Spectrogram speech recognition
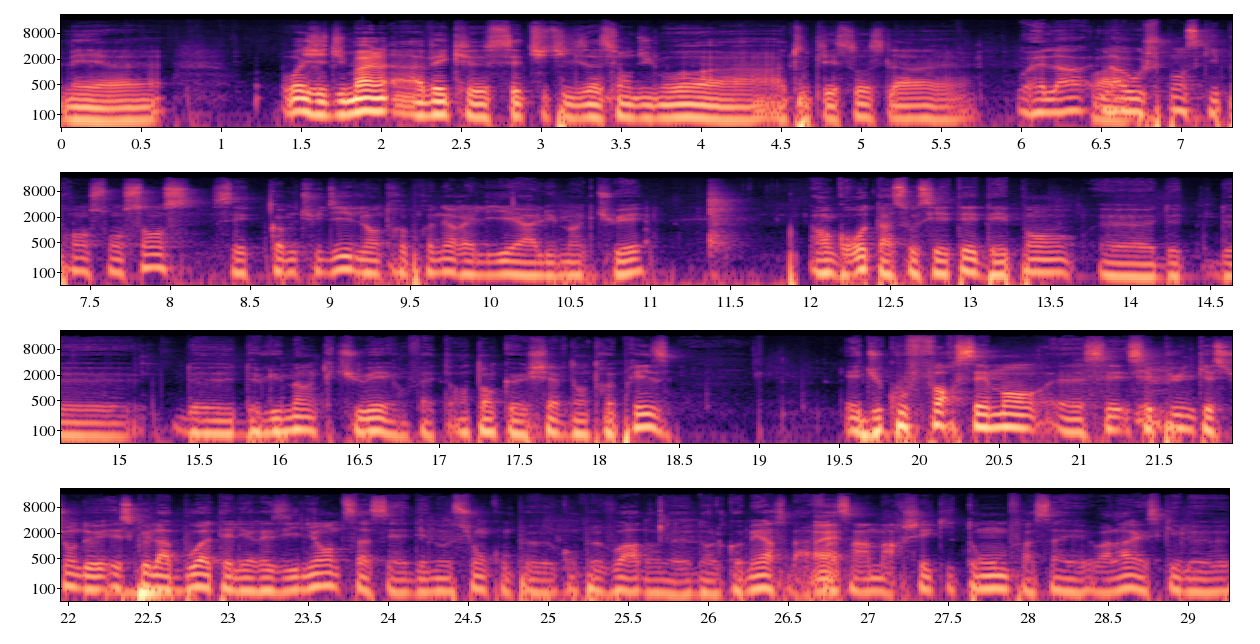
Mais ouais, j'ai du mal avec cette utilisation du mot à toutes les sauces là. Ouais, là, Voilà. là où je pense qu'il prend son sens, c'est comme tu dis, l'entrepreneur est lié à l'humain que tu es. En gros, ta société dépend euh, de, de, de, de l'humain que tu es, en fait, en tant que chef d'entreprise. Et du coup, forcément, euh, c'est plus une question de est-ce que la boîte elle est résiliente? Ça, c'est des notions qu'on peut qu'on peut voir dans le, dans le commerce. Bah, Ouais. Face à un marché qui tombe, face à voilà, est-ce que le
